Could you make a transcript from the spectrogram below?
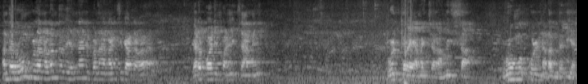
அந்த ரூமுக்குள்ள நடந்தது என்னன்னு இப்ப நான் நடிச்சு காட்டவ? எடப்பாடி பழனிசாமி உள்துறை அமைச்சர் அமித்ஷா ரூமுக்குள் நடந்தது என்ன?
